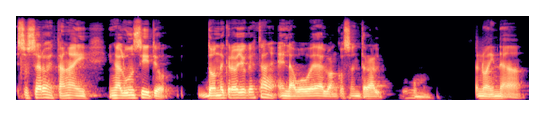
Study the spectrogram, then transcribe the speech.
esos ceros están ahí, en algún sitio. ¿Dónde creo yo que están? En la bóveda del Banco Central. No hay nada.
